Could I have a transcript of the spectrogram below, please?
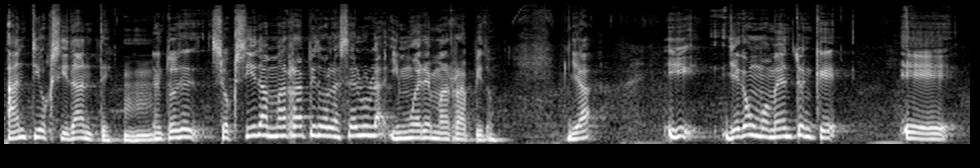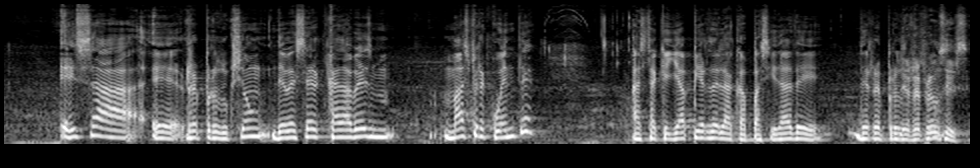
antioxidante. Entonces se oxida más rápido la célula y muere más rápido. ¿Ya? Y llega un momento en que eh, esa eh, reproducción debe ser cada vez más frecuente hasta que ya pierde la capacidad de, reproducirse.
